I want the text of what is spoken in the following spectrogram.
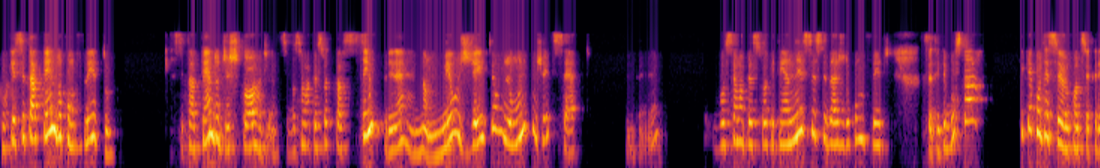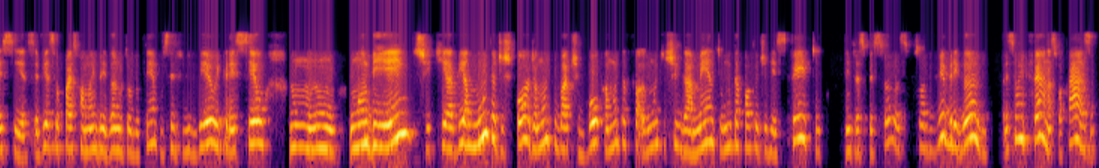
Porque se está tendo conflito, se está tendo discórdia, se você é uma pessoa que está sempre, né? Não, meu jeito é o único jeito certo. Entendeu? Você é uma pessoa que tem a necessidade do conflito. Você tem que buscar. O que aconteceu enquanto você crescia? Você via seu pai e sua mãe brigando todo o tempo? Você viveu e cresceu num, num, num ambiente que havia muita discórdia, muito bate-boca, muito xingamento, muita falta de respeito entre as pessoas? Só vivia brigando? Parecia um inferno na sua casa?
